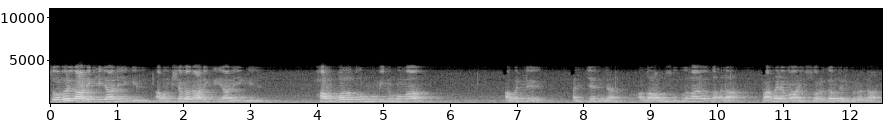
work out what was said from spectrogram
സ്വബർ കാണിക്കുകയാണെങ്കിൽ അവൻ ക്ഷമ കാണിക്കുകയാണെങ്കിൽ അവന് അൽജന്ന അള്ളാഹു സുബ്ഹാനഹു തആല പകരമായി സ്വർഗം നൽകുമെന്നാണ്.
